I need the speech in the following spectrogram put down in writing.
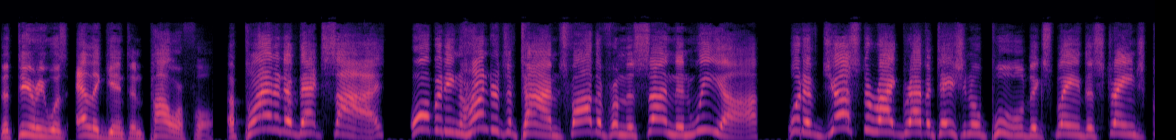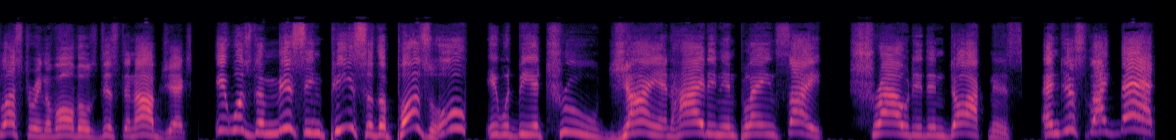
The theory was elegant and powerful. A planet of that size, orbiting hundreds of times farther from the sun than we are, would have just the right gravitational pull to explain the strange clustering of all those distant objects. It was the missing piece of the puzzle. It would be a true giant hiding in plain sight, shrouded in darkness. And just like that,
